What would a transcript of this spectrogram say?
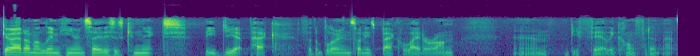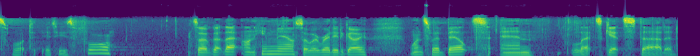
go out on a limb here and say this is connect the jetpack for the balloons on his back later on. Um, be fairly confident that's what it is for. So I've got that on him now, so we're ready to go. Once we're built, and let's get started.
